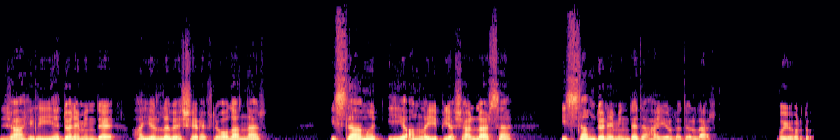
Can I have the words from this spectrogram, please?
cahiliye döneminde hayırlı ve şerefli olanlar İslam'ı iyi anlayıp yaşarlarsa İslam döneminde de hayırlıdırlar buyurdu.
